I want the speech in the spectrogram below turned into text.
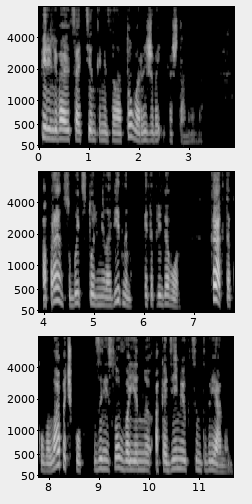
переливаются оттенками золотого, рыжего и каштанового. А Пранцу быть столь миловидным – это приговор. Как такого лапочку занесло в военную академию к центаврианам?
